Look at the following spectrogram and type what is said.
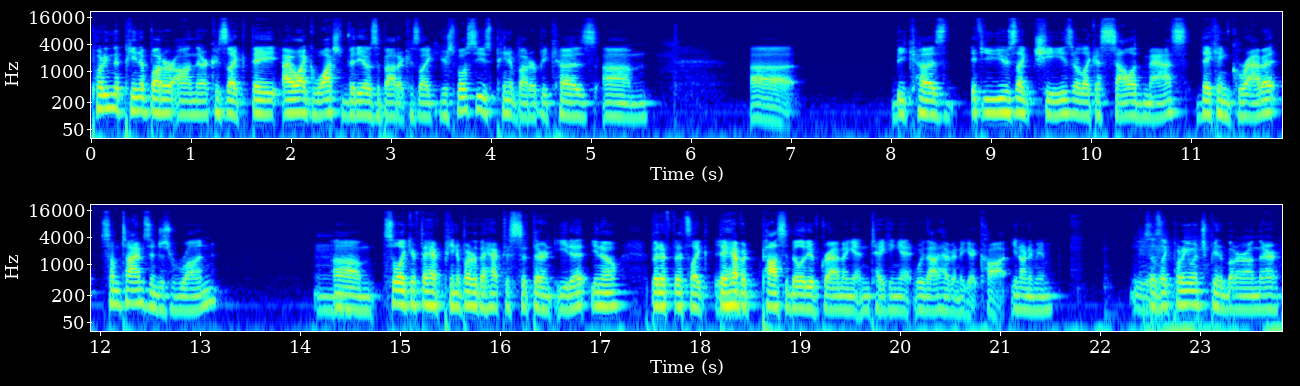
putting the peanut butter on there because like they, I like watched videos about it because like you're supposed to use peanut butter because um, uh, because if you use like cheese or like a solid mass, they can grab it sometimes and just run. Um, so like if they have peanut butter, they have to sit there and eat it, you know. But if it's like they have a possibility of grabbing it and taking it without having to get caught, you know what I mean? Yeah. So it's like putting a bunch of peanut butter on there.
